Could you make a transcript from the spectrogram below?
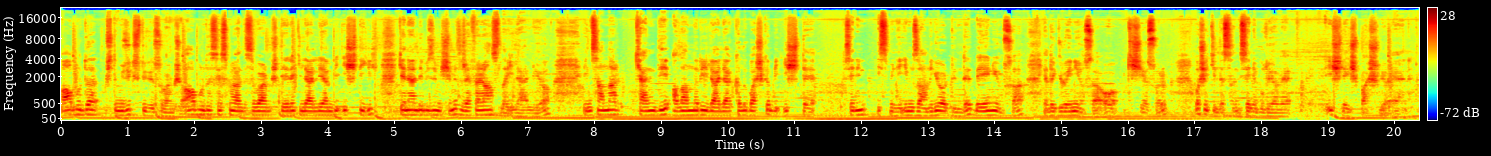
Aa burada işte müzik stüdyosu varmış. Aa burada ses mühendisi varmış diyerek ilerleyen bir iş değil. Genelde bizim işimiz referansla ilerliyor. İnsanlar kendi alanlarıyla alakalı başka bir işte senin ismini, imzanı gördüğünde beğeniyorsa ya da güveniyorsa o kişiye sorup o şekilde seni, buluyor ve işle iş başlıyor yani.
